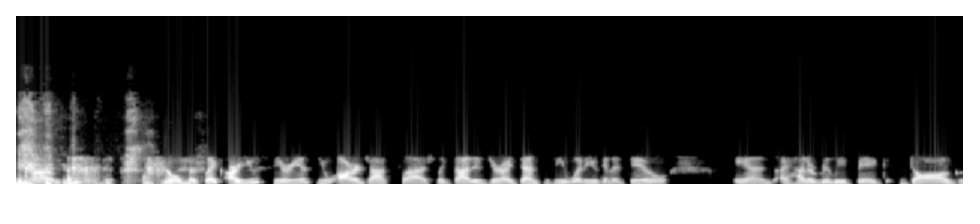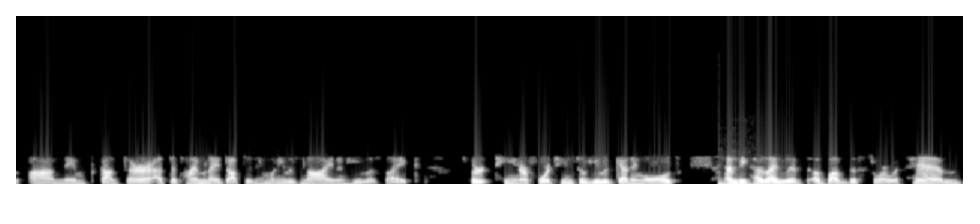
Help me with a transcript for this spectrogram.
um, everyone was like, "Are you serious? You are Jack Flash. Like that is your identity. What are you gonna do?" And I had a really big dog um, named Gunther at the time, and I adopted him when he was nine, and he was like 13 or 14, so he was getting old. Mm-hmm. And because I lived above the store with him,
